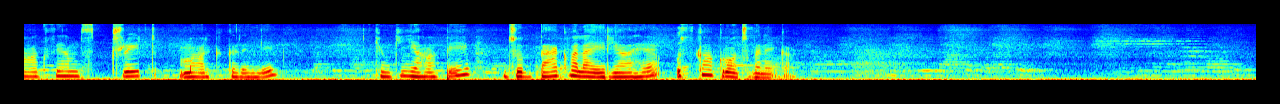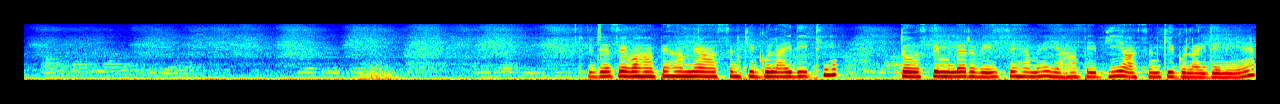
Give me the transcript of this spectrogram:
मार्क से हम स्ट्रेट मार्क करेंगे। क्योंकि यहाँ पे जो बैक वाला एरिया है, उसका क्रोच बनेगा। जैसे वहाँ पे हमने आसन की गुलाई दी थी तो सिमिलर वे से हमें यहाँ पे भी आसन की गुलाई देनी है।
